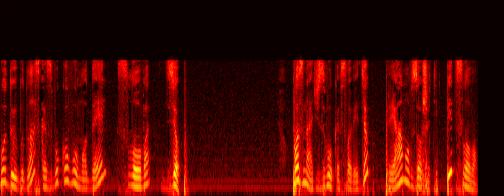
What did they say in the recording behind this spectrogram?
Побудуй, будь ласка, звукову модель слова дзьоб. Познач звуки в слові дзьоб прямо в зошиті під словом.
